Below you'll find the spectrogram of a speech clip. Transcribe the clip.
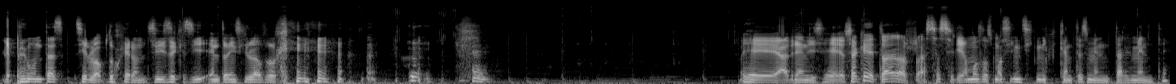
le preguntas si lo abdujeron. Si dice que sí, entonces sí lo abduje. eh, Adrián dice, o sea que de todas las razas seríamos los más insignificantes mentalmente.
